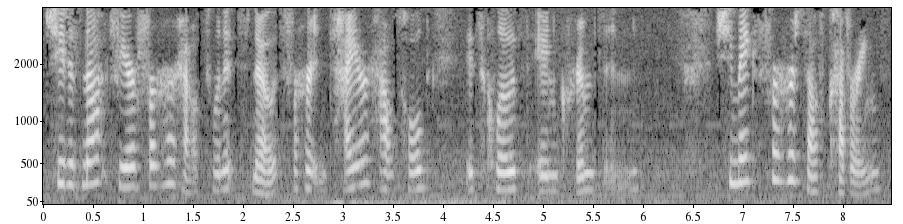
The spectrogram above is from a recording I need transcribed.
She does not fear for her house when it snows, for her entire household is clothed in crimson. She makes for herself coverings.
